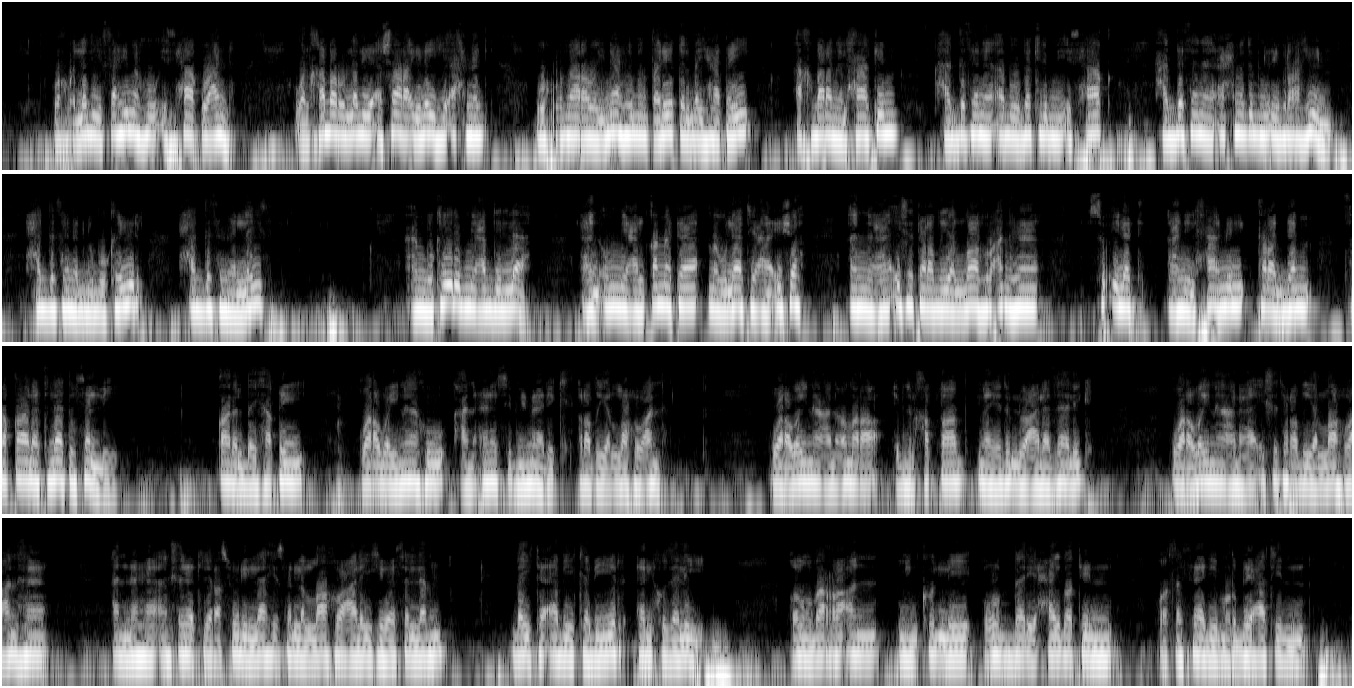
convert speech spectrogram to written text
وهو الذي فهمه إسحاق عنه والخبر الذي أشار إليه أحمد وهو ما رويناه من طريق البيهقي أخبرنا الحاكم حدثنا أبو بكر بن إسحاق حدثنا أحمد بن إبراهيم حدثنا ابن بكير حدثنا الليث عن بكير بن عبد الله عن أم علقمة مولاة عائشة أن عائشة رضي الله عنها سئلت عن الحامل ترى الدم فقالت لا تصلي قال البيهقي ورويناه عن أنس بن مالك رضي الله عنه. وروينا عن عمر بن الخطاب ما يدل على ذلك. وروينا عن عائشة رضي الله عنها أنها أنشدت لرسول الله صلى الله عليه وسلم بيت أبي كبير الهذلي ومبرأ من كل غبر حيضة وفساد مرضعة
